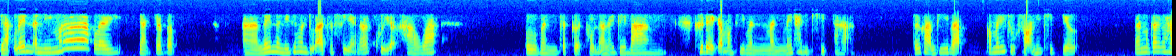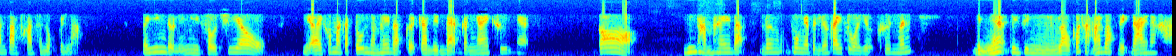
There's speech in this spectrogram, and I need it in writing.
อยากเล่นอันนี้มากเลย อยากจะแบบ อ่าเล่นอันนี้ที่มันดูอาจจะเสี่ยงก็คุยกับเขาว่าเออมันจะเกิดผลอะไรได้บ้าง คือเด็กกับบางทีมันมันไม่ทันคิดอะค่ะด้วยความที่แบบก็ไม่ได้ถูกสอนให้คิดเยอะนั้นมันก็จะทำตามความสนุกเป็นหลัก แล้วยิ่งเดี๋ยวนี้มีโซเชียลมีอะไรเข้ามากระตุ้นทำให้แบบเกิดการเรียนแบบกันง่ายขึ้นเนี่ย ก็ยิ่งทำให้แบบเรื่องพวกนี้เป็นเรื่องใกล้ตัวเยอะขึ้นมันอย่างเนี้ย จริง ๆ เราก็สามารถบอกเด็กได้นะคะ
